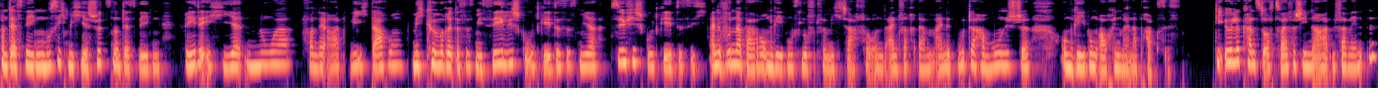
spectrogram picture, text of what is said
Und deswegen muss ich mich hier schützen und deswegen rede ich hier nur von der Art, wie ich darum mich kümmere, dass es mir seelisch gut geht, dass es mir psychisch gut geht, dass ich eine wunderbare Umgebungsluft für mich schaffe und einfach ähm, eine gute harmonische Umgebung auch in meiner Praxis. Die Öle kannst du auf zwei verschiedene Arten verwenden.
